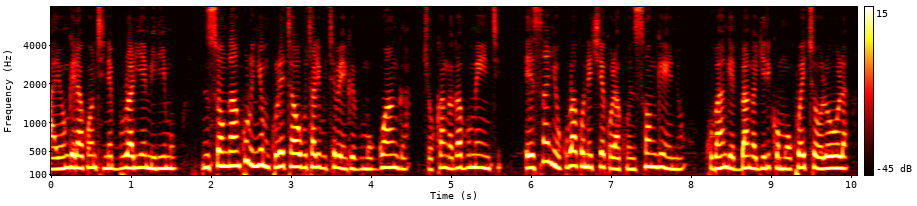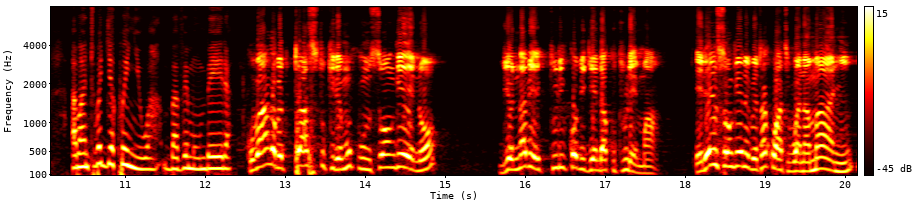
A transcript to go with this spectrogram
ayongerako nti n'ebbulwa ly'emirimu. Nsonga nkulu nnyo mu kuleetawo obutali butebenkevu mu ggwanga kyokka nga gavumenti esaanye okubaako nekyekola ku nsonga eno kubanga ebbanga gye likoma okwetooloola abantu bajja kwenyiwa bave mu mbeera. Kubanga bwe tutasitukiremu ku nsonga eno byonna bye tuliko bigenda kutulema. Era ensonga eno bwe takwatibwa na maanyi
